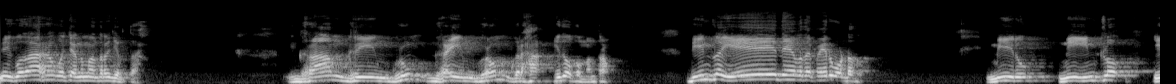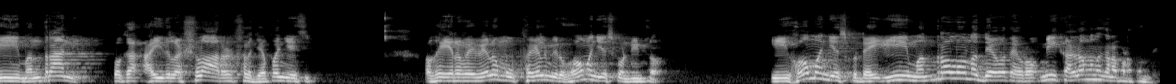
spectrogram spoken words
మీకు ఉదాహరణకు ఒక చిన్న మంత్రం చెప్తా. గ్రామ్ గ్రీం గ్రూమ్ గ్రైం గ్రోమ్ గ్రహ. ఇది ఒక మంత్రం. దీంట్లో ఏ దేవత పేరు ఉండదు. మీరు మీ ఇంట్లో ఈ మంత్రాన్ని ఒక ఐదు లక్షలు ఆరు లక్షలు జపం చేసి ఒక ఇరవై వేలు ముప్పై వేలు మీరు హోమం చేసుకోండి ఇంట్లో. ఈ హోమం చేసుకుంటే ఈ మంత్రంలో ఉన్న దేవత ఎవరో మీ కళ్ళ ముందు కనపడుతుంది.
